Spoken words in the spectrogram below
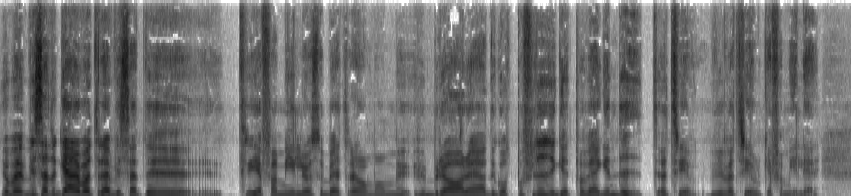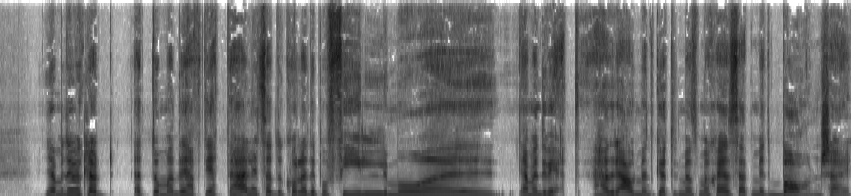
Ja, men vi satt och garvade åt det där. Vi satt eh, tre familjer och så berättade de om hur, hur bra det hade gått på flyget på vägen dit. Var tre, vi var tre olika familjer. Ja men det var klart att de hade haft jättehärligt. Satt och kollade på film och eh, ja men du vet. Hade det allmänt göttigt. Medan man själv satt med ett barn så här.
